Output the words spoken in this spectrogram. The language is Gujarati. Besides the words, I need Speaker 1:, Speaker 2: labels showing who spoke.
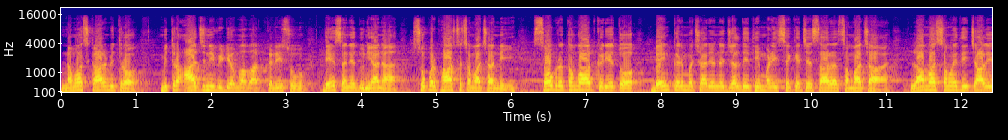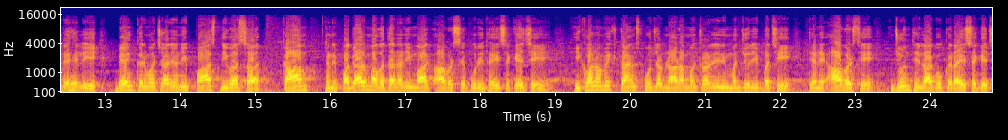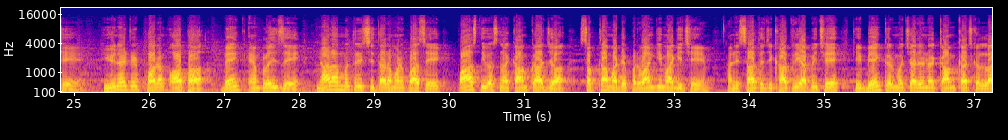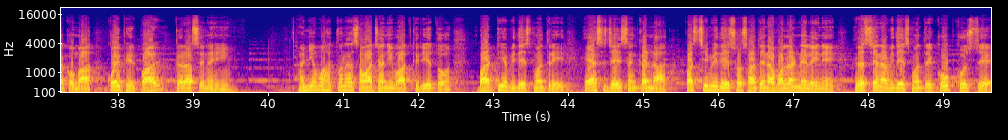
Speaker 1: નમસ્કાર મિત્રો. મિત્રો, આજની વિડીયોમાં વાત કરીશું દેશ અને દુનિયાના સુપરફાસ્ટ સમાચારની. સૌપ્રથમ વાત કરીએ તો બેંક કર્મચારીઓને જલ્દીથી મળી શકે છે સારા સમાચાર. લાંબા સમયથી ચાલી રહેલી બેંક કર્મચારીઓની પાંચ દિવસ કામ અને પગારમાં વધારાની માંગ આ વર્ષે પૂરી થઈ શકે છે. ઇકોનોમિક્સ ટાઈમ્સ મુજબ નાણાં મંત્રાલયની મંજૂરી પછી તેને આ વર્ષે જૂનથી લાગુ કરાઈ શકે છે. યુનાઇટેડ ફોરમ ઓફ બેંક એમ્પ્લોઈઝે નાણામંત્રી સીતારમણ પાસે પાંચ દિવસના કામકાજ સપ્તાહ માટે પરવાનગી માગી છે અને સાથે જ ખાતરી આપી છે કે બેંક કર્મચારીઓના કામકાજ કલાકોમાં કોઈ ફેરફાર કરાશે નહીં. અન્ય મહત્વના સમાચારની વાત કરીએ તો ભારતીય વિદેશ મંત્રી એસ જયશંકરના પશ્ચિમી દેશો સાથેના વલણને લઈને રશિયાના વિદેશ મંત્રી ખૂબ ખુશ છે.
